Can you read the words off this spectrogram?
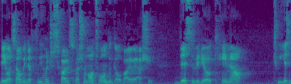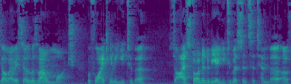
they were celebrating the 300 subscribers special not too long ago by the way actually. This video came out two years ago, by the way, so it was around March before I became a YouTuber. So I started to be a YouTuber since September of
